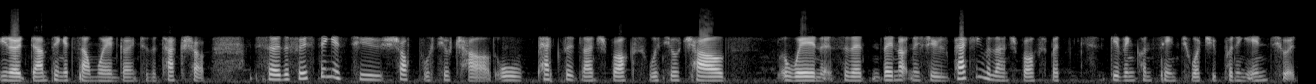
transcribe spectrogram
you know, dumping it somewhere and going to the tuck shop. So the first thing is to shop with your child or pack the lunchbox with your child's awareness so that they're not necessarily packing the lunchbox but giving consent to what you're putting into it.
